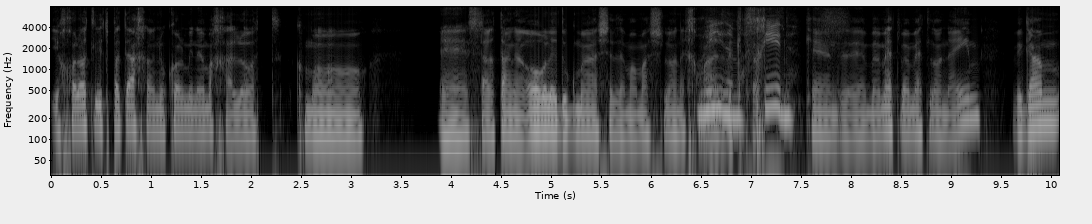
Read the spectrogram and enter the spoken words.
יכולות להתפתח לנו כל מיני מחלות, כמו אה, סרטן העור לדוגמה, שזה ממש לא נחמד. אוי, זה וקצת- מפחיד. כן, זה באמת באמת לא נעים. וגם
